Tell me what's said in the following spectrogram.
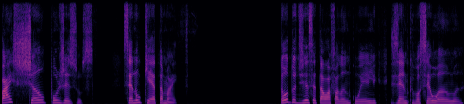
paixão por Jesus. Você não quieta mais. Todo dia você está lá falando com ele, dizendo que você o ama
